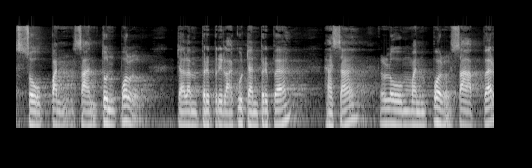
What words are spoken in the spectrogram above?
sopan, santun pol dalam berperilaku dan berbah hasa loman pol sabar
